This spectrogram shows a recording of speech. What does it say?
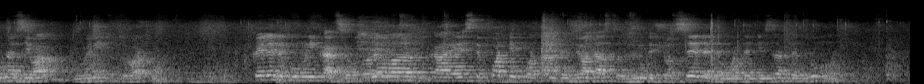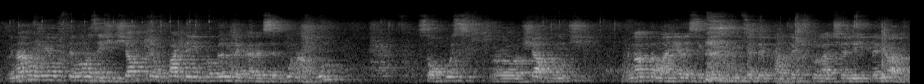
Bună ziua. Bun venit tuturor. Căile de comunicație. O problemă care este foarte importantă în ziua de astăzi. Vorbim de șosele, de modernizări de drumuri. În anul 1897, o parte din problemele care se pun acum s-au pus uh, și atunci, în altă manieră, sigur, în funcție de contextul acelei perioade.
